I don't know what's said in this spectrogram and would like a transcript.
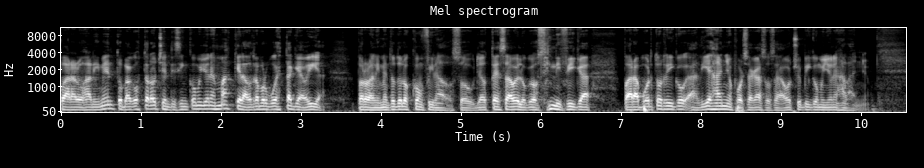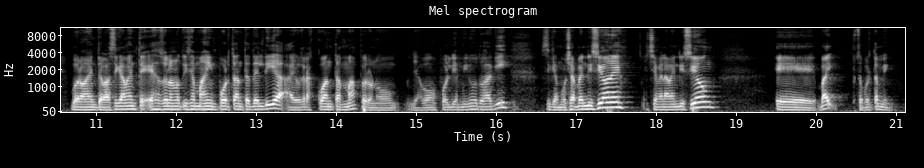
para los alimentos va a costar 85 millones más que la otra propuesta que había para los alimentos de los confinados. So, ya usted sabe lo que eso significa para Puerto Rico a 10 años por si acaso, o sea, 8 y pico millones al año. Bueno, gente, básicamente esas son las noticias más importantes del día. Hay otras cuantas más, pero no, ya vamos por 10 minutos aquí. Así que muchas bendiciones, écheme la bendición. Eh, bye, se también.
